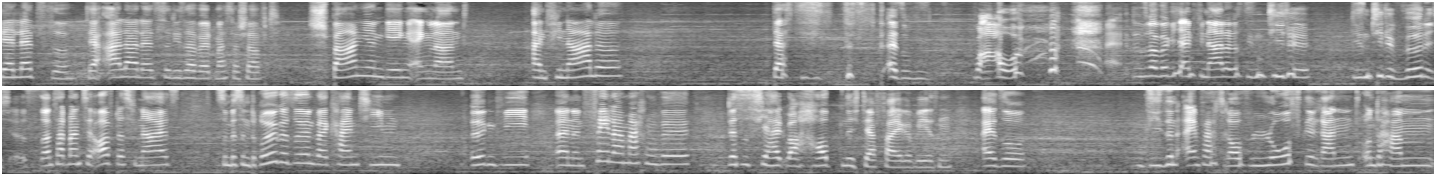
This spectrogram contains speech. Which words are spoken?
Der letzte, der allerletzte dieser Weltmeisterschaft. Spanien gegen England. Ein Finale. Das, das, also wow. Das war wirklich ein Finale, das diesen Titel, diesen Titel würdig ist. Sonst hat man es ja oft, dass Finals so ein bisschen dröge sind, weil kein Team irgendwie einen Fehler machen will. Das ist hier halt überhaupt nicht der Fall gewesen. Also, die sind einfach drauf losgerannt und haben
